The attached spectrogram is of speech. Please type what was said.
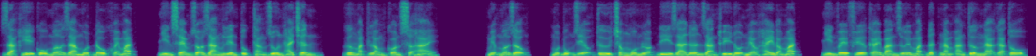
dạ khỉ cô mở ra một đầu khoe mắt nhìn xem rõ ràng liên tục thẳng run hai chân gương mặt lòng còn sợ hãi. Miệng mở rộng một bụng rượu từ trong mồm lọt đi ra đơn giản thủy độn mẹo hay bà mắt nhìn về phía cái bàn dưới mặt đất nằm an tường nạ gà tổ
